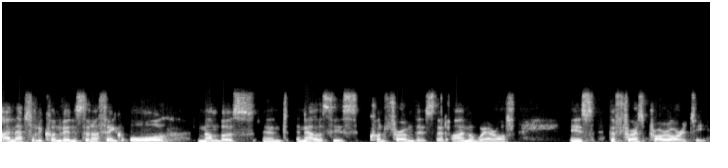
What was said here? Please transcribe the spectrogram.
I'm absolutely convinced, and I think all numbers and analyses confirm this that I'm aware of, is the first priority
